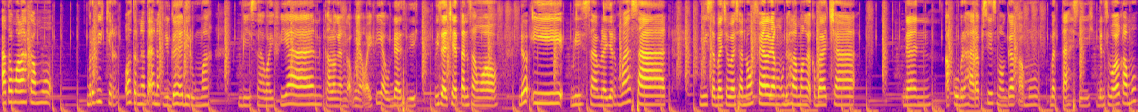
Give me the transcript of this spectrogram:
Atau malah kamu berpikir, oh ternyata enak juga ya di rumah bisa wifi-an. Kalau nggak nggak punya wifi ya udah sih. Bisa chatan sama doi. Bisa belajar masak. Bisa baca-baca novel yang udah lama nggak kebaca. Dan aku berharap sih semoga kamu betah sih. Dan semoga kamu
